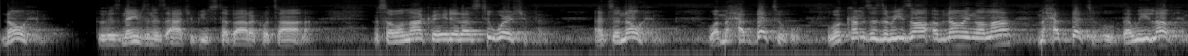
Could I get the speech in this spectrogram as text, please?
know Him through His names and His attributes, Tabarak wa Ta'ala. And so Allah created us to worship Him and to know Him. وَمَحَبَّتُهُ What comes as a result of knowing Allah? مَحَبَّتُهُ That we love Him.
